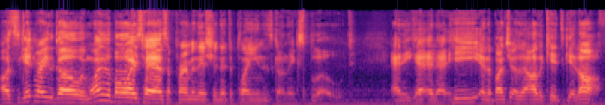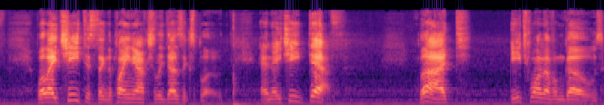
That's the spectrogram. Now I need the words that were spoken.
Uh, it's getting ready to go, and one of the boys has a premonition that the plane is going to explode, and he and uh, he and a bunch of the other kids get off. Well, they cheat this thing. The plane actually does explode, and they cheat death. But each one of them goes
